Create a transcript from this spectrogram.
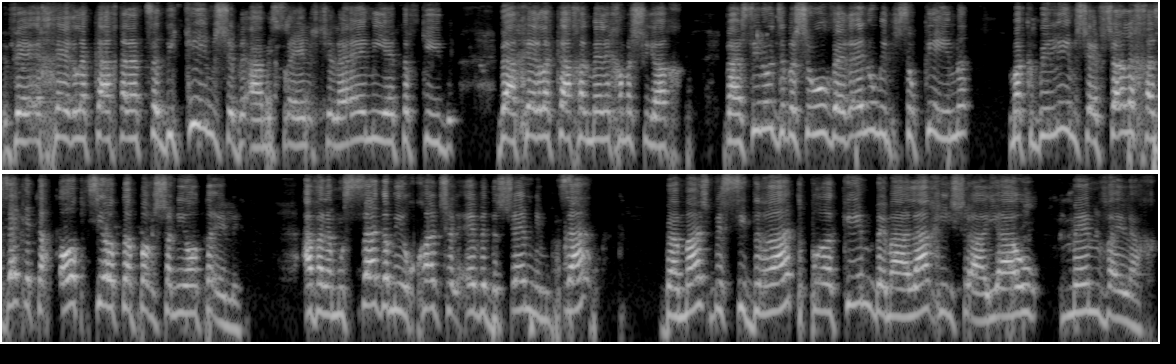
ואחר לקח על הצדיקים שבעם ישראל, שלהם יהיה תפקיד, ואחר לקח על מלך המשיח, ועשינו את זה בשיעור והראינו מפסוקים מקבילים שאפשר לחזק את האופציות הפרשניות האלה. אבל המושג המיוחד של עבד השם נמצא ממש בסדרת פרקים במהלך ישעיהו מ' ואילך,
